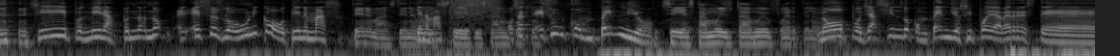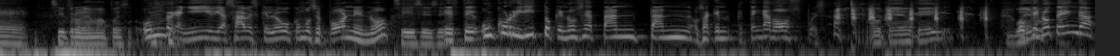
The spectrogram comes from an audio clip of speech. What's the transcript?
Sí, pues mira, pues no, no, ¿eso es lo único o tiene más? Tiene más, tiene, ¿Tiene más. más? Sí, sí, está un O sea, poco- es un compendio. Sí, está muy, está muy fuerte, la verdad. No, pues ya siendo compendio sí puede haber este Sin problema, pues. un regañillo, ya sabes que luego cómo se pone, ¿no? Sí, sí, sí. Este, un corridito que no sea tan, tan, o sea, que, que tenga dos, pues. Ok, ok. O que no tenga.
